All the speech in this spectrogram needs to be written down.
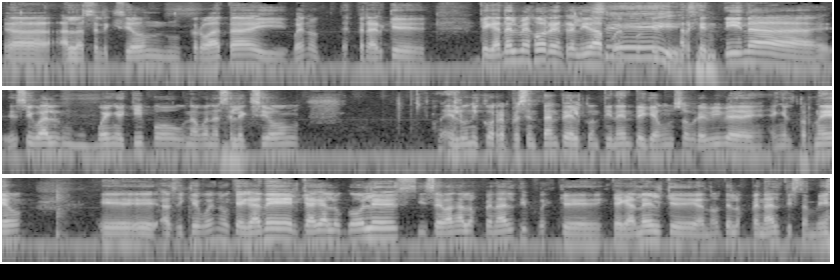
a, a la selección croata y bueno, esperar que, que gane el mejor en realidad, pues, porque sí. Argentina es igual un buen equipo, una buena selección, el único representante del continente que aún sobrevive en el torneo. Eh, así que bueno, que gane el que haga los goles y se van a los penaltis, pues que, que gane el que anote los penaltis también.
